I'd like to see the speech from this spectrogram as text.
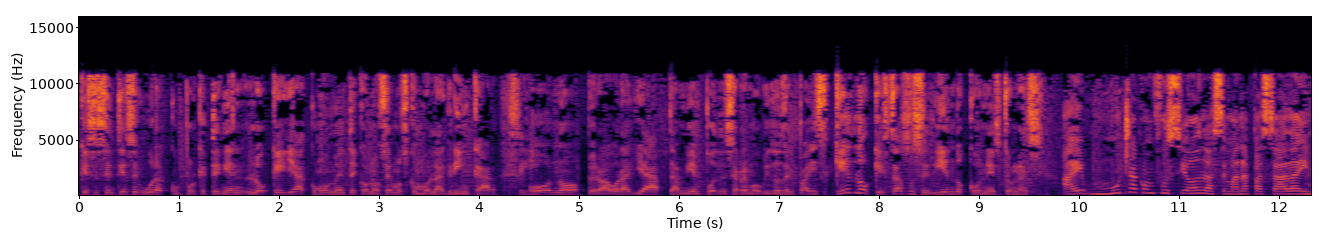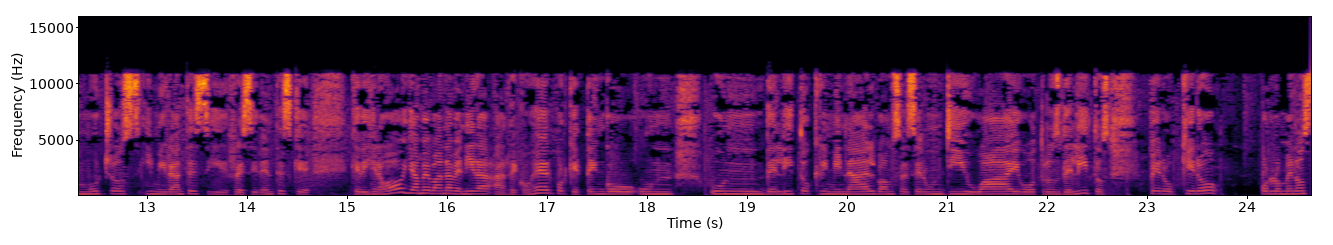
que se sentía segura porque tenían lo que ya comúnmente conocemos como la green card Sí. o no, pero ahora ya también pueden ser removidos del país. ¿Qué es lo que está sucediendo con esto, Nancy? Hay mucha confusión la semana pasada y muchos inmigrantes y residentes que, que dijeron, oh, ya me van a venir a, a recoger porque tengo un, un delito criminal, vamos a hacer un DUI, otros delitos. Pero quiero por lo menos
